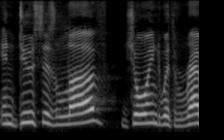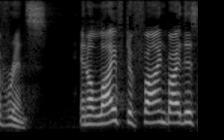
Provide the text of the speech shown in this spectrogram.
induces love joined with reverence. And a life defined by this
